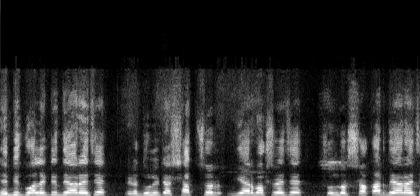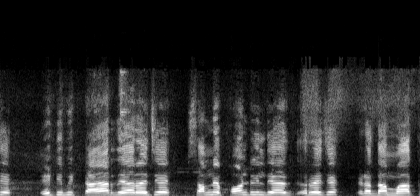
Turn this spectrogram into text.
হেভি কোয়ালিটি দেওয়া রয়েছে, এটা দু লিটার সাতশোর গিয়ার বক্স রয়েছে, সুন্দর সকার দেওয়া রয়েছে এটিভি টায়ার দেওয়া রয়েছে, সামনে ফ্রন্ট হুইল দেওয়া রয়েছে, এটার দাম মাত্র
